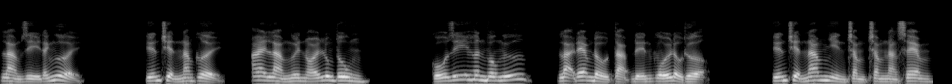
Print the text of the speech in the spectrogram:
làm gì đánh người. Tiến triển nam cười, ai làm ngươi nói lung tung. Cố dĩ hân vô ngữ, lại đem đầu tạp đến gối đầu thượng. Tiến triển nam nhìn chằm chằm nàng xem,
